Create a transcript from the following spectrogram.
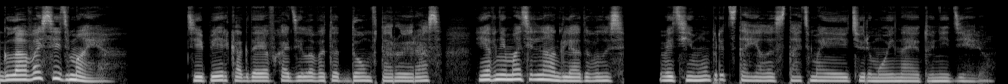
Глава седьмая. Теперь, когда я входила в этот дом второй раз, я внимательно оглядывалась, ведь ему предстояло стать моей тюрьмой на эту неделю.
